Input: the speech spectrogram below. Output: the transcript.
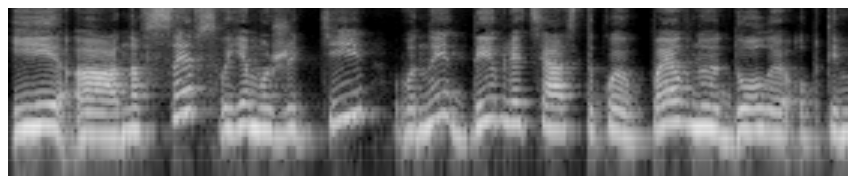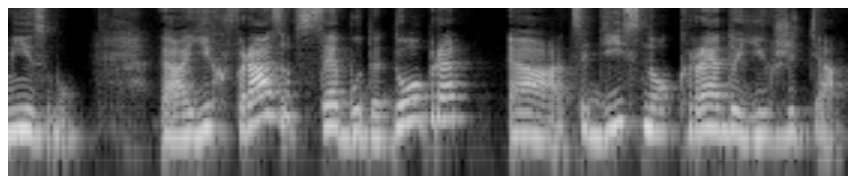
І а, на все в своєму житті вони дивляться з такою певною долею оптимізму. А, їх фраза все буде добре, а, це дійсно кредо їх життя.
